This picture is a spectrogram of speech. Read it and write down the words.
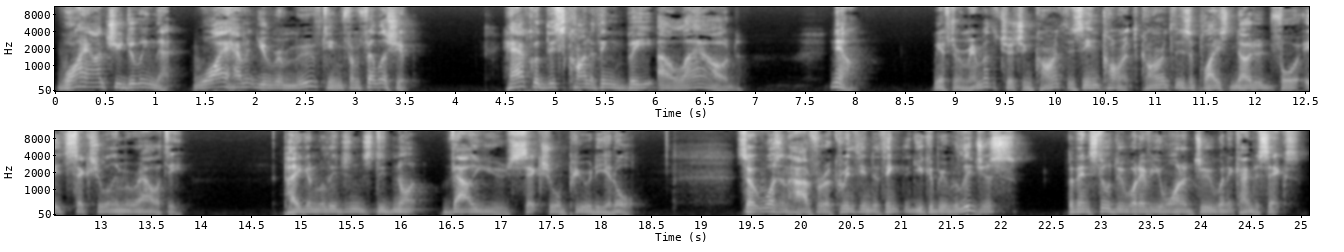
Why aren't you doing that? Why haven't you removed him from fellowship? How could this kind of thing be allowed? Now, we have to remember the church in Corinth is in Corinth. Corinth is a place noted for its sexual immorality. Pagan religions did not value sexual purity at all. So it wasn't hard for a Corinthian to think that you could be religious, but then still do whatever you wanted to when it came to sex.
